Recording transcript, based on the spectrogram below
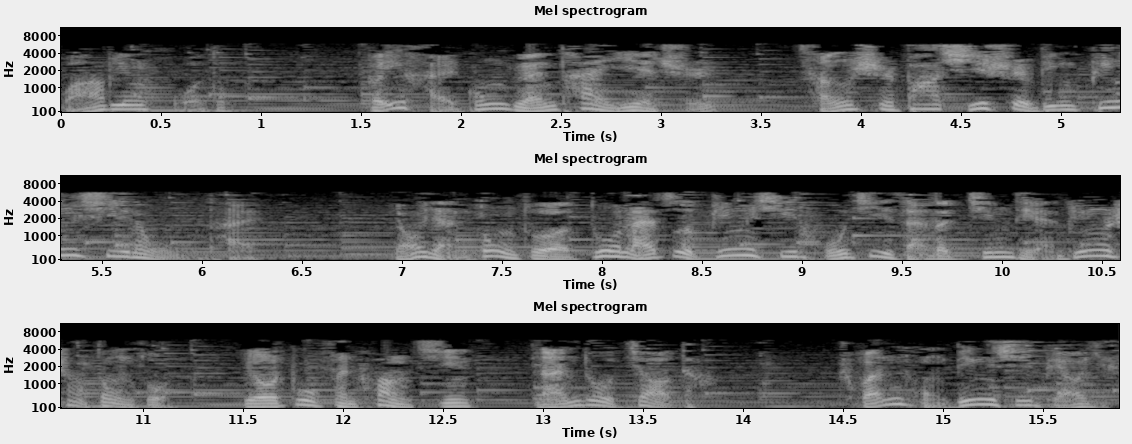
滑冰活动。北海公园太液池曾是八旗士兵冰嬉的舞台，表演动作多来自冰嬉图记载的经典冰上动作，有部分创新，难度较大。传统冰嬉表演，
